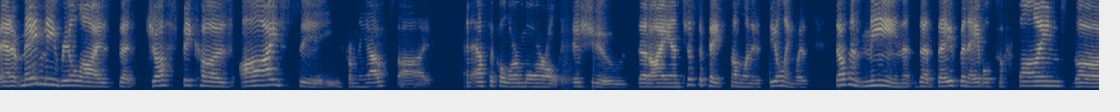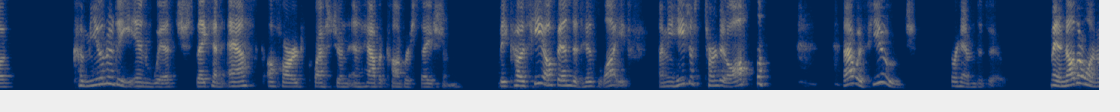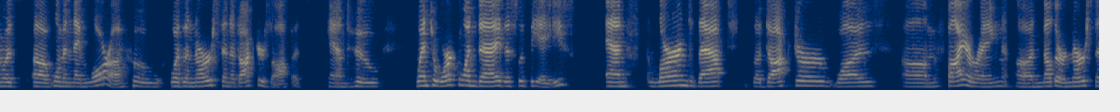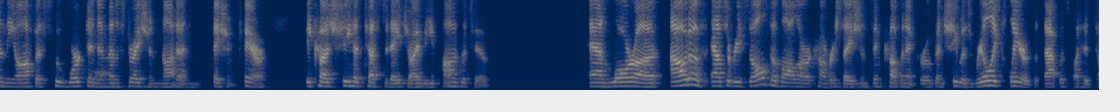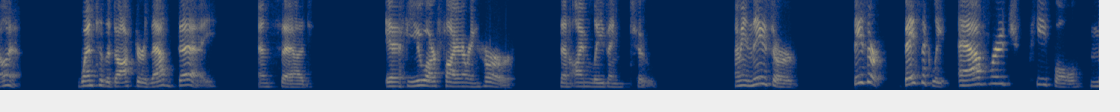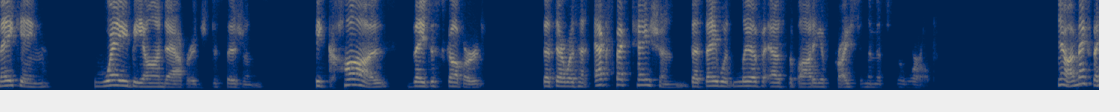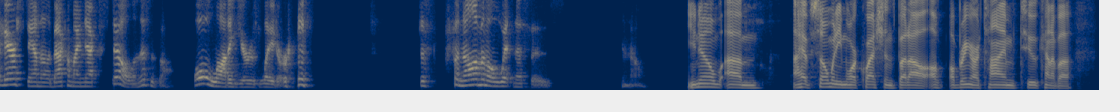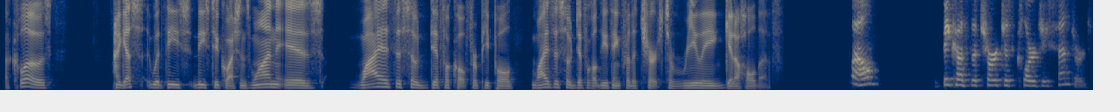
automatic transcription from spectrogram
and it made me realize that just because I see from the outside an ethical or moral issue that I anticipate someone is dealing with doesn't mean that they've been able to find the community in which they can ask a hard question and have a conversation because he upended his life. I mean, he just turned it all. that was huge for him to do. I mean, another one was a woman named Laura who was a nurse in a doctor's office and who went to work one day, this was the 80s, and learned that the doctor was um, firing another nurse in the office who worked in administration, not in patient care, because she had tested HIV positive. And Laura, out of as a result of all our conversations in Covenant Group, and she was really clear that that was what had done it, went to the doctor that day and said, If you are firing her, then I'm leaving too. I mean, these are these are basically average people making way beyond average decisions because they discovered that there was an expectation that they would live as the body of Christ in the midst of the world. You know, it makes the hair stand on the back of my neck still, and this is a whole lot of years later. Just phenomenal witnesses, you know. You know, um, I have so many more questions, but I'll, I'll, I'll bring our time to kind of a, a close. I guess with these these two questions, one is why is this so difficult for people why is this so difficult, do you think, for the church to really get a hold of? Well, because the church is clergy centered.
